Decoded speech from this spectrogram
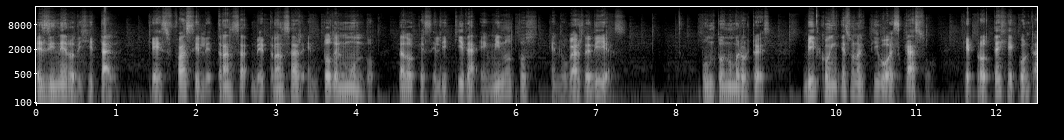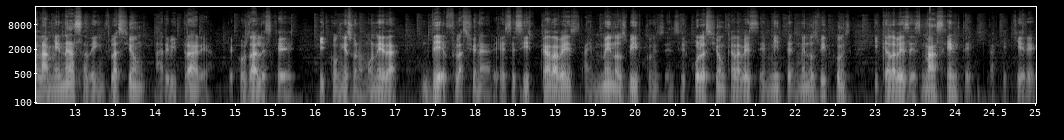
es dinero digital que es fácil de, de transar en todo el mundo, dado que se liquida en minutos en lugar de días. Punto número 3. Bitcoin es un activo escaso que protege contra la amenaza de inflación arbitraria. Recordarles que Bitcoin es una moneda deflacionaria, es decir, cada vez hay menos bitcoins en circulación, cada vez se emiten menos bitcoins y cada vez es más gente la que quiere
